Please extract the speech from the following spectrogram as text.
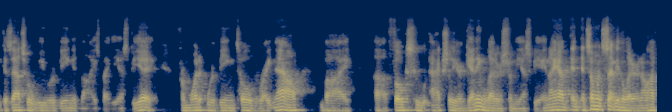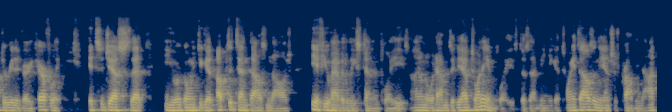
because that's what we were being advised by the SBA. From what we're being told right now by uh, folks who actually are getting letters from the SBA. And I have, and, and, someone sent me the letter, and I'll have to read it very carefully. It suggests that you are going to get up to ten thousand dollars if you have at least ten employees. I don't know what happens if you have twenty employees. Does that mean you get twenty thousand? The answer is probably not,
